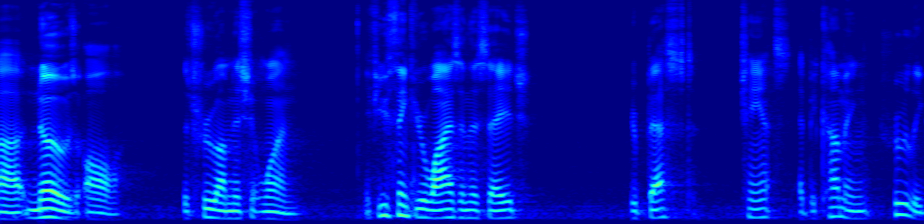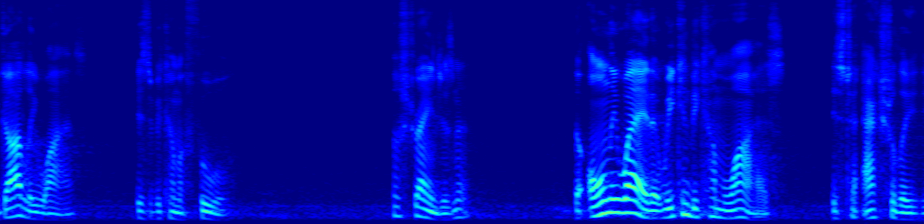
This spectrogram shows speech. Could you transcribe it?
uh, knows all, the true omniscient one. If you think you're wise in this age, your best chance at becoming truly godly wise is to become a fool. So strange, isn't it? The only way that we can become wise is to actually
